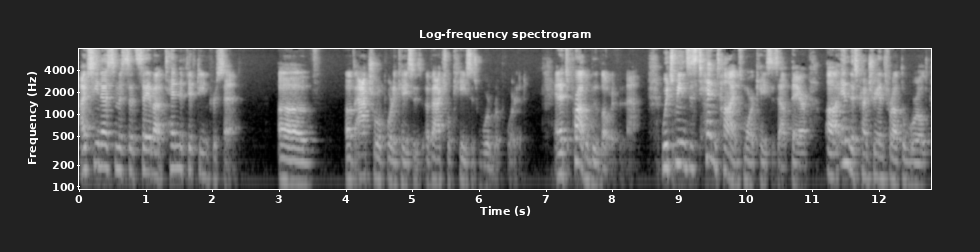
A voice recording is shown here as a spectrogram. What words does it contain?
I've seen estimates that say about 10 to 15 percent of of actual reported cases of actual cases were reported, and it's probably lower than that which means there's 10 times more cases out there uh, in this country and throughout the world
